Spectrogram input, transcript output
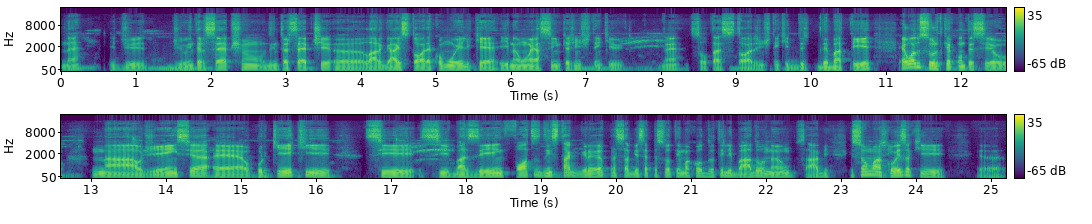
né? E de, de o Interception, Intercept uh, largar a história como ele quer, e não é assim que a gente tem que né, soltar essa história, a gente tem que de debater. É o absurdo que aconteceu na audiência, é o porquê que se, se baseia em fotos do Instagram para saber se a pessoa tem uma conduta ilibada ou não, sabe? Isso é uma Sim. coisa que uh,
